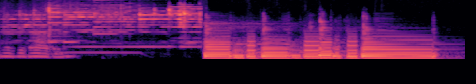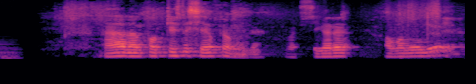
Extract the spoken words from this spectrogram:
Ne bir abi. Ha ben podcast'te şey yapıyorum bir de. Bak sigara havalı oluyor ya.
